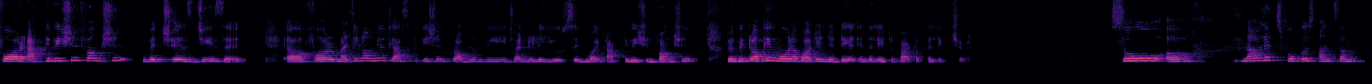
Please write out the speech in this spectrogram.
For activation function, which is GZ, uh, for multinomial classification problem, we generally use sigmoid activation function. We'll be talking more about in detail in the later part of the lecture. So uh, now let's focus on some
